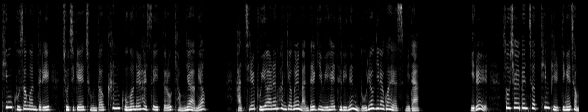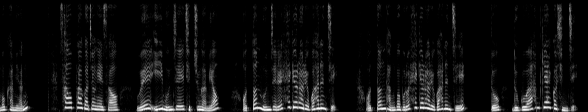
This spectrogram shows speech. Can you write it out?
팀 구성원들이 조직에 좀 더 큰 공헌을 할 수 있도록 격려하며 가치를 부여하는 환경을 만들기 위해 들이는 노력이라고 하였습니다. 이를 소셜벤처 팀 빌딩에 접목하면 사업화 과정에서 왜 이 문제에 집중하며 어떤 문제를 해결하려고 하는지, 어떤 방법으로 해결하려고 하는지, 또 누구와 함께 할 것인지,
